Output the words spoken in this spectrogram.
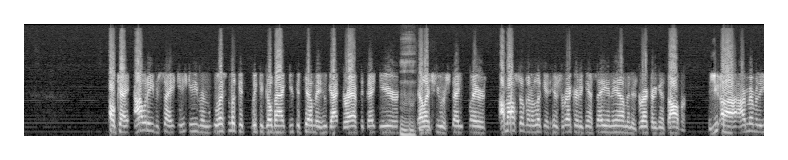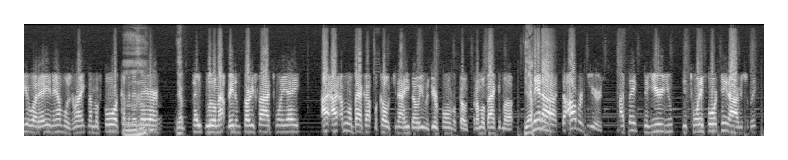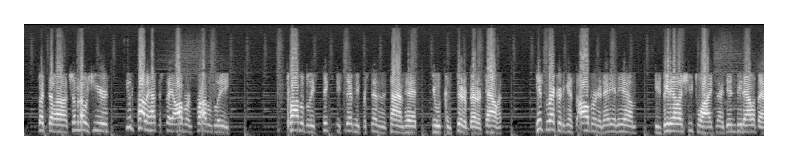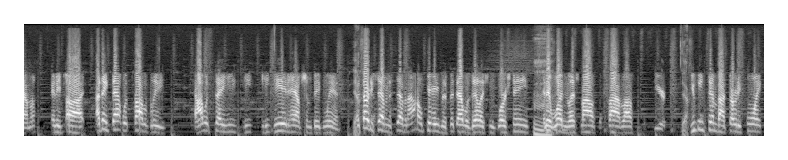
Okay, I would even say even let's look at we could go back. You could tell me who got drafted that year, LSU or state players. I'm also going to look at his record against A and M and his record against Auburn. You, uh, I remember the year what A and M was ranked number four coming in there. Yep. State blew them out, beat them 35-28. I, I, I'm going to back up my coach now. He though he was your former coach, but I'm going to back him up. Yeah. And then uh, the Auburn years. I think the year you did 2014, obviously, but uh, some of those years you'd probably have to say Auburn probably probably 60, 70 percent of the time had you would consider better talent. His record against Auburn and A and M, he's beat LSU twice, and I didn't beat Alabama. And he, uh, I think that would probably, I would say he he he did have some big wins. The thirty-seven to seven, I don't care even if that was LSU's worst team, Mhm. and it wasn't. Les Miles with five losses this year. Yeah. You beat them by thirty points.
